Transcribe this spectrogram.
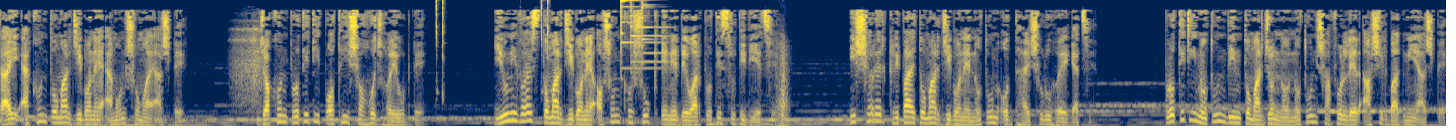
তাই এখন তোমার জীবনে এমন সময় আসবে, যখন প্রতিটি পথই সহজ হয়ে উঠবে। ইউনিভার্স তোমার জীবনে অসংখ্য সুখ এনে দেওয়ার প্রতিশ্রুতি দিয়েছে। ঈশ্বরের কৃপায় তোমার জীবনে নতুন অধ্যায় শুরু হয়ে গেছে। প্রতিটি নতুন দিন তোমার জন্য নতুন সাফল্যের আশীর্বাদ নিয়ে আসবে।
